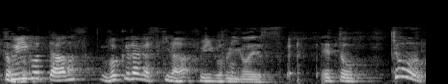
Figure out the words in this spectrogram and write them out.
っとふいごってあの、僕らが好きなふいご。ふいごです。えっと、今日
